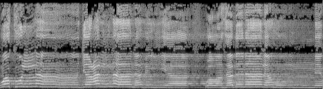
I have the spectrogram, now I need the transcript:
وكلا جعلنا نبيا ووهبنا لهم من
